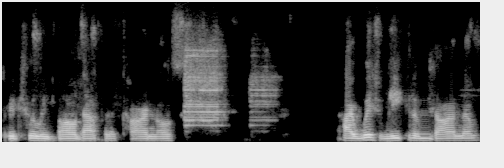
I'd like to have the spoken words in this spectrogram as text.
who truly balled out for the Cardinals. I wish we could have gotten them.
